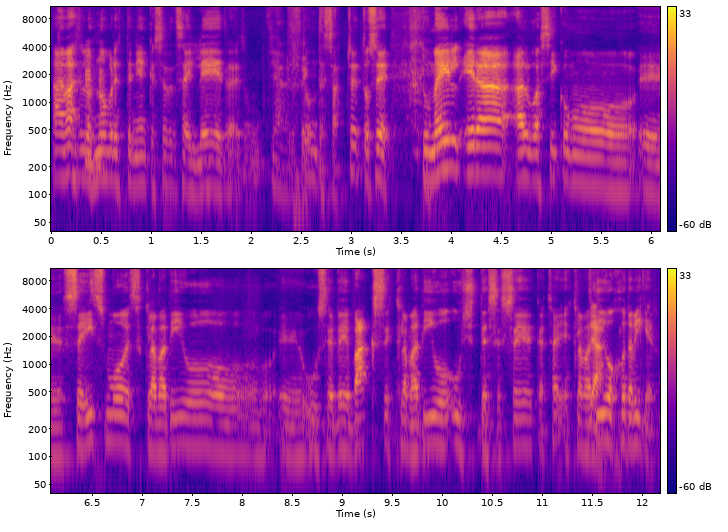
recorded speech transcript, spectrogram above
Además, los nombres tenían que ser de seis letras, era un, Ya, desastre. Entonces, tu mail era algo así como eh, seísmo exclamativo, eh, UCP VAX exclamativo, UCH DCC, ¿cachai? Exclamativo J. Piquer.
